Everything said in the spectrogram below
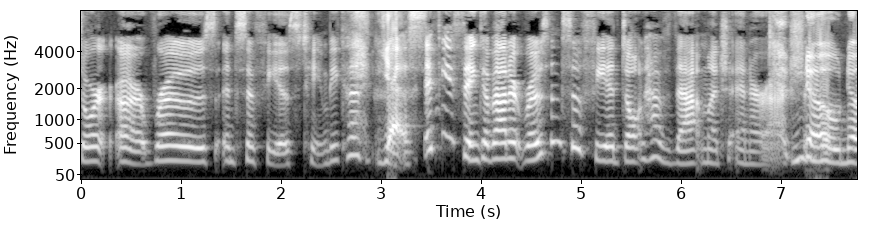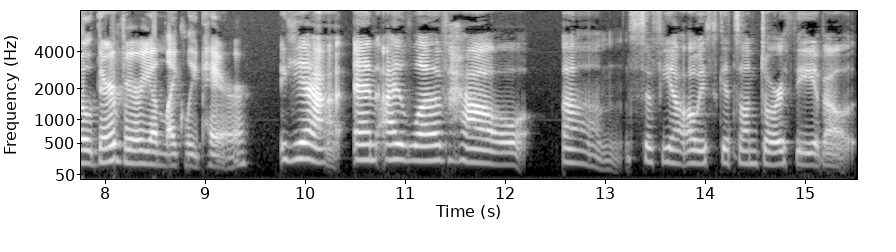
Dor- uh, Rose and Sophia's team because Yes. if you think about it, Rose and Sophia don't have that much interaction. No, no, they're a very unlikely pair. Yeah, and I love how um Sophia always gets on Dorothy about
